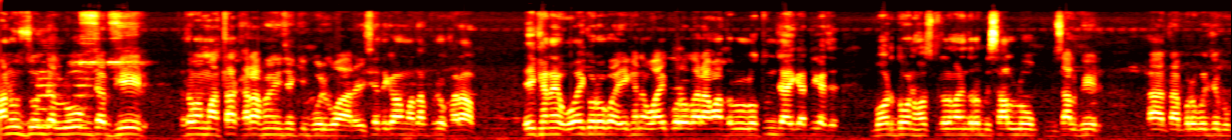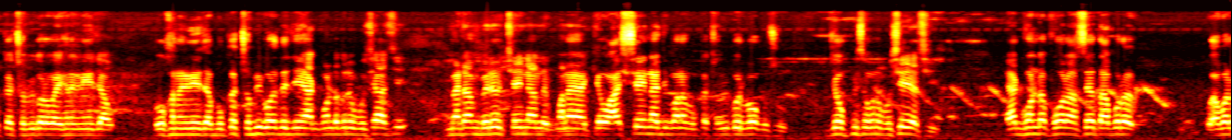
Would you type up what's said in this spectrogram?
মানুষজন, যা লোক, যা ভিড় তাতে আমার মাথা খারাপ হয়ে গেছে, কি বলব আর? এসে থেকে আমার মাথা পুরো খারাপ। এইখানে ওয়াই করো এখানে ওয়াই করো আর আমার ধরো নতুন জায়গা, ঠিক আছে? বর্ধমান হসপিটাল মানে ধরো বিশাল লোক, বিশাল ভিড়। হ্যাঁ তারপরে বলছে বুকের ছবি করো, এখানে নিয়ে যাও। ওখানে নিয়ে যাও, বুকের ছবি করতে যে এক ঘণ্টা ধরে বসে আছি। ম্যাডাম বেরোচ্ছেই না মানে কেউ আসছেই না যে মানে বুকের ছবি করব কিছু। যে অফিসে ওখানে বসেই আছি। এক ঘণ্টা পর আসে, তারপরে আবার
